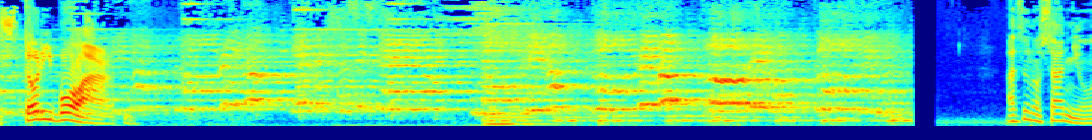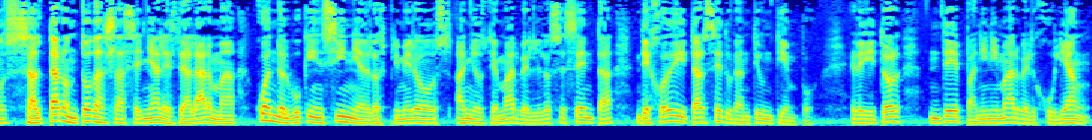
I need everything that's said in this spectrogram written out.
Storyboard. Hace unos años saltaron todas las señales de alarma cuando el buque insignia de los primeros años de Marvel en los 60 dejó de editarse durante un tiempo. El editor de Panini Marvel, Julián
